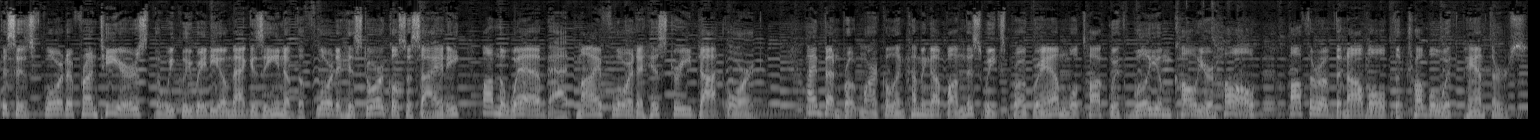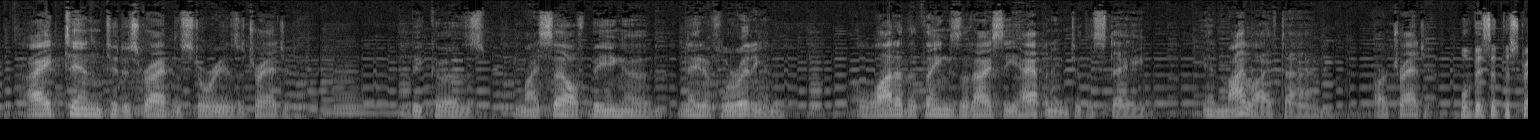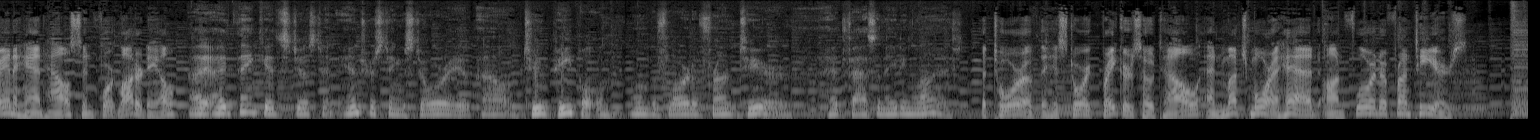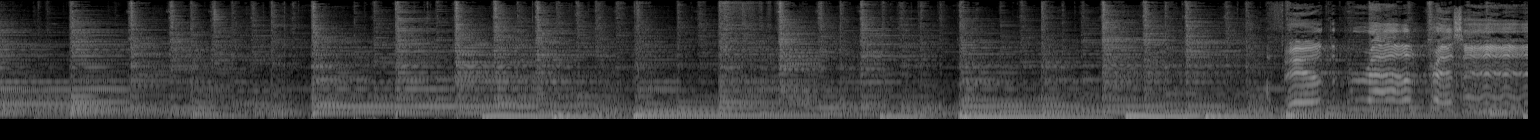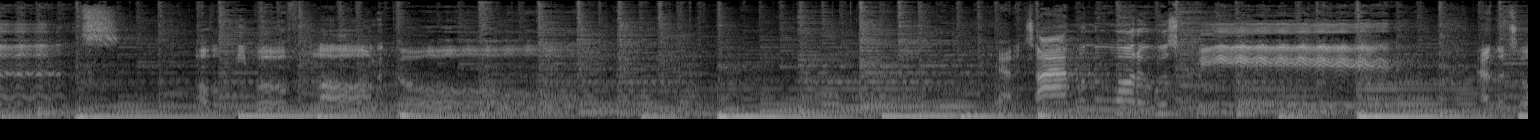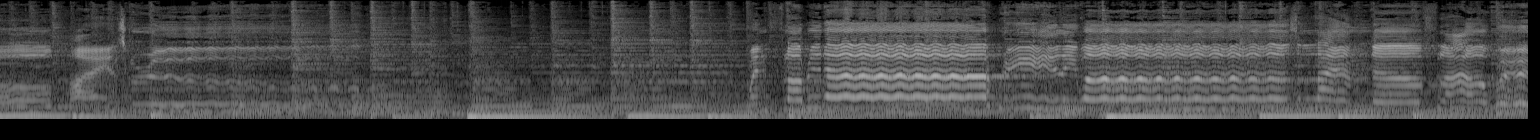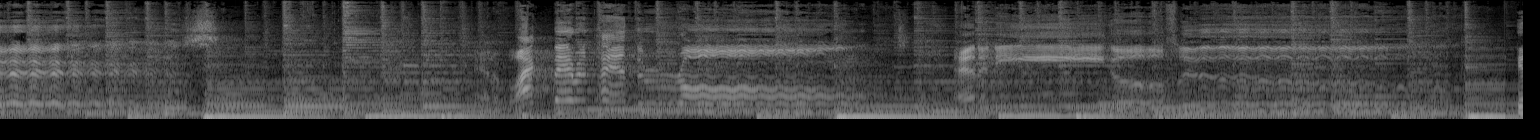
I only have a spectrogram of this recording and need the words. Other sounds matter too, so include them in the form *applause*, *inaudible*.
This is Florida Frontiers, the weekly radio magazine of the Florida Historical Society, on the web at myfloridahistory.org. I'm Ben Brotemarkle, and coming up on this week's program, we'll talk with William Collier Hall, author of the novel The Trouble with Panthers. I tend to describe the story as a tragedy because myself, being a native Floridian, a lot of the things that I see happening to the state in my lifetime are tragic. We'll visit the Stranahan House in Fort Lauderdale. I, I, think it's just an interesting story of how two people on the Florida frontier had fascinating lives. A tour of the historic Breakers Hotel and much more ahead on Florida Frontiers.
